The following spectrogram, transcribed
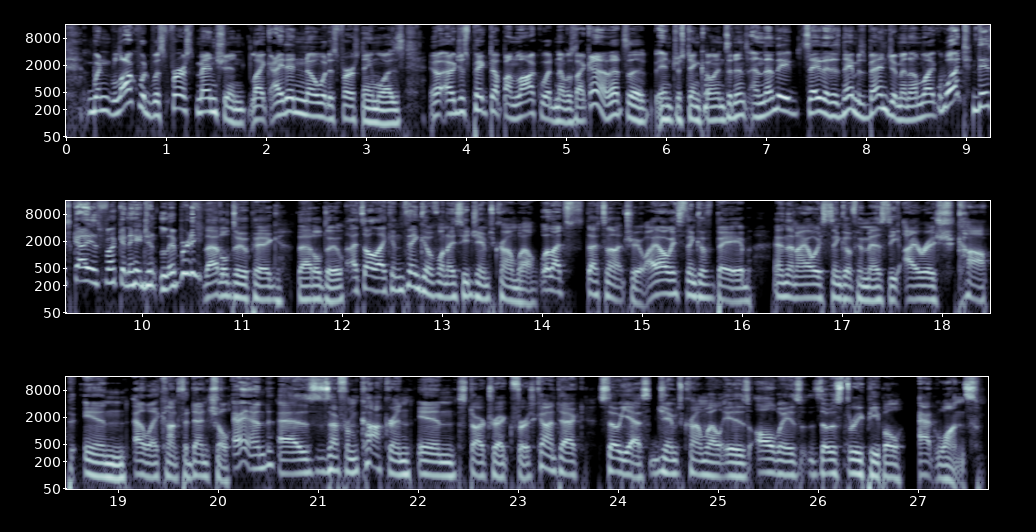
when Lockwood was first mentioned, like I didn't know what his first name was. I just picked up on Lockwood, and I was like, oh, that's an interesting coincidence. And then they say that his name is Benjamin. I'm like, what? This guy is fucking Agent Liberty? That'll do, pig. That'll do. That's all I can think of when I see James Cromwell. Well, that's that's not true. I always think of Babe, and then I always think of him as the Irish cop in L.A. Confidential, and as Zefram Cochrane in Star Trek: First Contact. So yes, James Cromwell is always those three people at once.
